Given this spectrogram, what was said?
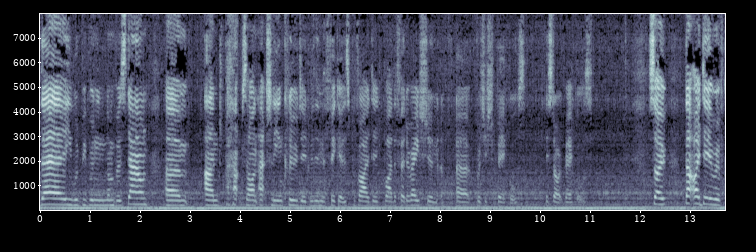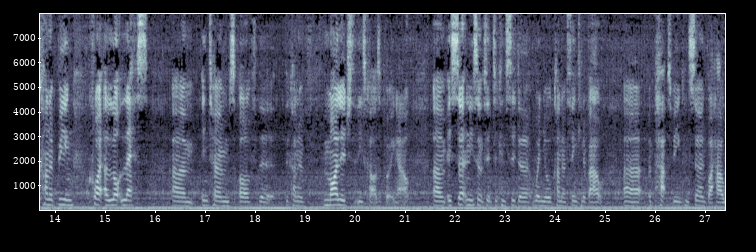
they would be bringing numbers down. Um, and perhaps aren't actually included within the figures provided by the Federation of uh, British Vehicles, Historic Vehicles. So that idea of kind of being quite a lot less um, in terms of the, the kind of mileage that these cars are putting out um, is certainly something to consider when you're kind of thinking about uh, and perhaps being concerned by how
